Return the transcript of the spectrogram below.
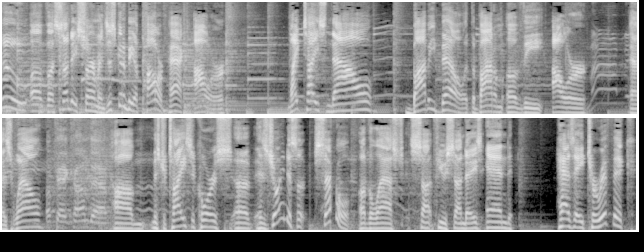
Two of uh, Sunday sermons. It's going to be a power packed hour. Mike Tice now, Bobby Bell at the bottom of the hour as well. Okay, calm down. Um, Mr. Tice, of course, uh, has joined us uh, several of the last su- few Sundays and has a terrific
